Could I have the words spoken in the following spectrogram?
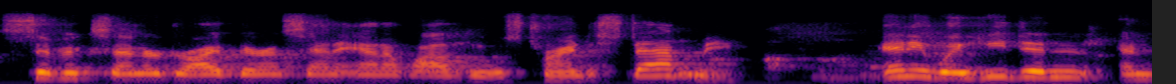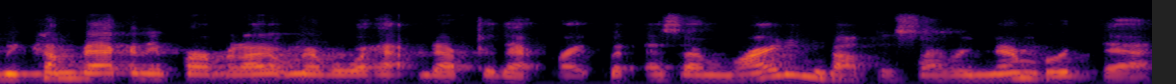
Civic Center Drive there in Santa Ana while he was trying to stab me. Anyway, he didn't. And we come back in the apartment. I don't remember what happened after that, right? But as I'm writing about this, I remembered that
